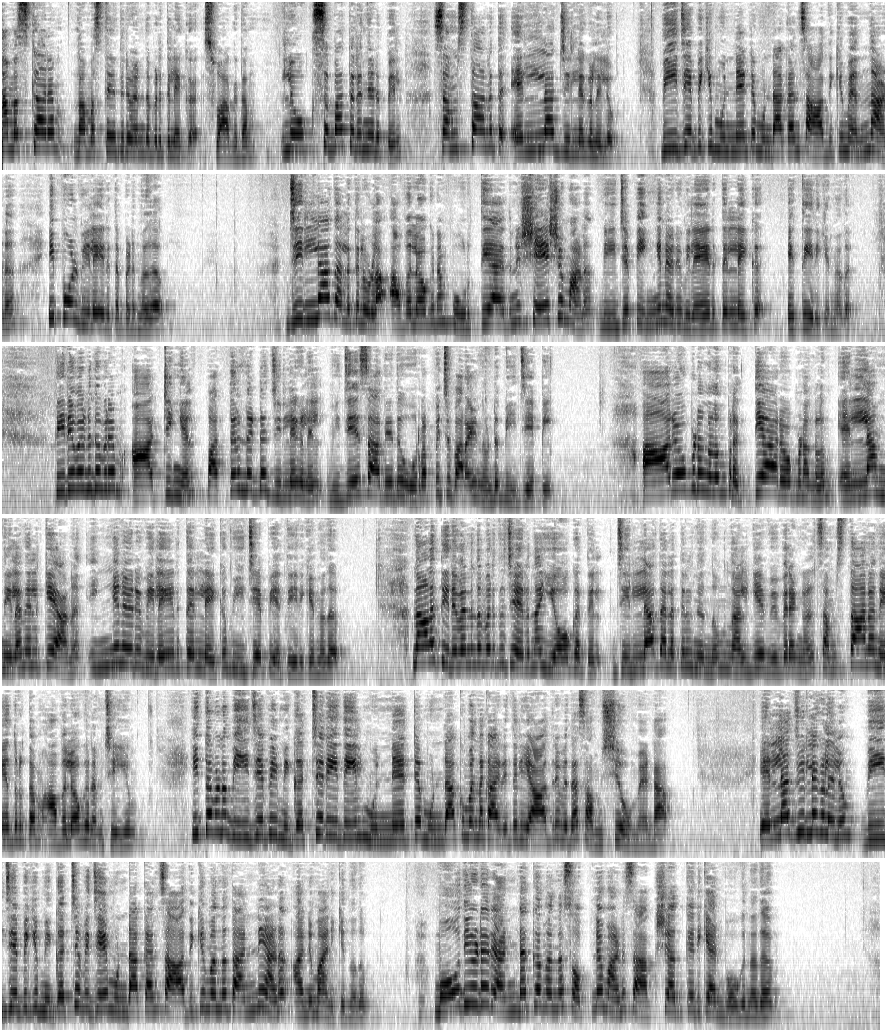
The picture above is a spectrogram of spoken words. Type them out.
നമസ്കാരം. നമസ്തേ തിരുവനന്തപുരത്തിലേക്ക് സ്വാഗതം. ലോക്സഭാ തെരഞ്ഞെടുപ്പിൽ സംസ്ഥാനത്ത് എല്ലാ ജില്ലകളിലും ബി ജെ പിക്ക് മുന്നേറ്റം ഉണ്ടാക്കാൻ സാധിക്കുമെന്നാണ് ഇപ്പോൾ വിലയിരുത്തപ്പെടുന്നത്. ജില്ലാ തലത്തിലുള്ള അവലോകനം പൂർത്തിയായതിനു ശേഷമാണ് ബി ജെ പി ഇങ്ങനെ ഒരു വിലയിരുത്തലിലേക്ക് എത്തിയിരിക്കുന്നത്. തിരുവനന്തപുരം ആറ്റിങ്ങൽ പത്തനംതിട്ട ജില്ലകളിൽ വിജയസാധ്യത ഉറപ്പിച്ചു പറയുന്നുണ്ട് ബി ജെ പി. ആരോപണങ്ങളും പ്രത്യാരോപണങ്ങളും എല്ലാം നിലനിൽക്കെയാണ് ഇങ്ങനെ ഒരു വിലയിരുത്തലിലേക്ക് ബി ജെ പി എത്തിയിരിക്കുന്നത്. നാളെ തിരുവനന്തപുരത്ത് ചേരുന്ന യോഗത്തിൽ ജില്ലാതലത്തിൽ നിന്നും നൽകിയ വിവരങ്ങൾ സംസ്ഥാന നേതൃത്വം അവലോകനം ചെയ്യും. ഇത്തവണ ബി ജെ പി മികച്ച രീതിയിൽ മുന്നേറ്റം ഉണ്ടാക്കുമെന്ന കാര്യത്തിൽ യാതൊരുവിധ സംശയവും വേണ്ട. എല്ലാ ജില്ലകളിലും ബി ജെ പിക്ക് മികച്ച വിജയം ഉണ്ടാക്കാൻ സാധിക്കുമെന്ന് തന്നെയാണ് അനുമാനിക്കുന്നതും. മോദിയുടെ രണ്ടക്കം എന്ന സ്വപ്നമാണ് സാക്ഷാത്കരിക്കാൻ പോകുന്നത്.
